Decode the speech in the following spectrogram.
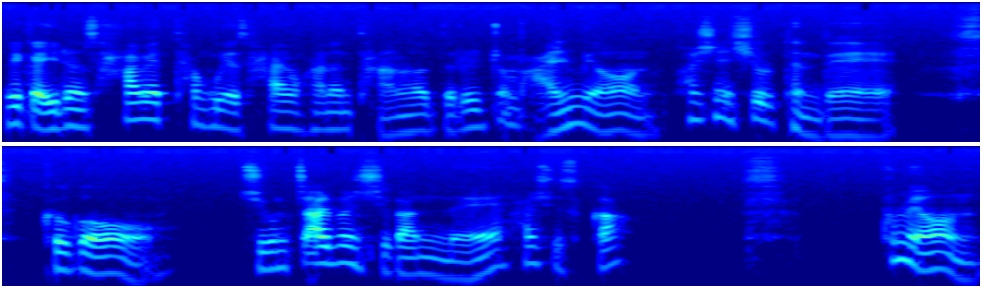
그러니까 이런 사회 탐구에 사용하는 단어들을 좀 알면 훨씬 쉬울 텐데 그거 지금 짧은 시간 내에 할 수 있을까? 그러면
